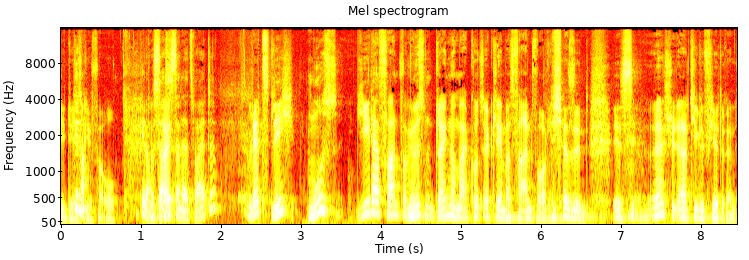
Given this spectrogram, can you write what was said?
Die DSGVO. Genau, genau das, das heißt, ist dann der zweite. Letztlich muss jeder Verantwortliche, wir müssen gleich noch mal kurz erklären, was Verantwortlicher sind, ist, ne, steht in Artikel 4 drin.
